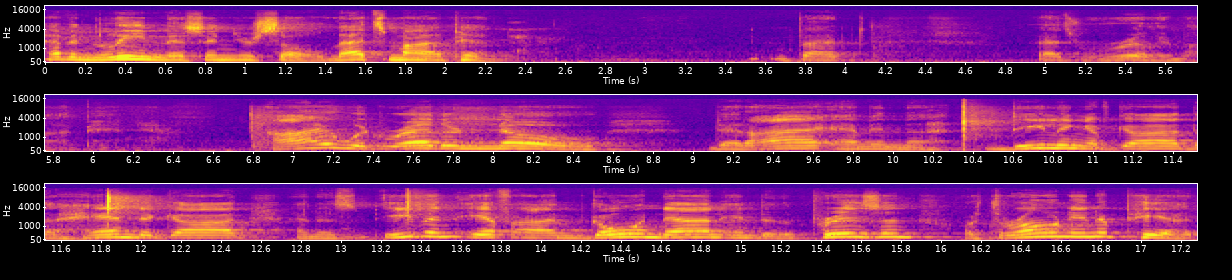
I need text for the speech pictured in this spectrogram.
having leanness in your soul. That's my opinion. In fact, that's really my opinion. I would rather know that I am in the dealing of God, the hand of God, and as, even if I'm going down into the prison or thrown in a pit,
